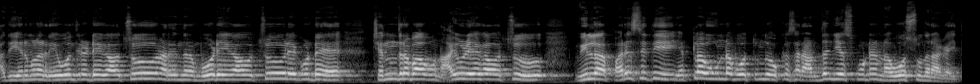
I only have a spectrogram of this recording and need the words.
అది యనమల రేవంత్ రెడ్డి కావచ్చు నరేంద్ర మోడీ కావచ్చు లేకుంటే చంద్రబాబు నాయుడే కావచ్చు వీళ్ళ పరిస్థితి ఎట్లా ఉండబోతుందో ఒక్కసారి అర్థం చేసుకుంటే నవ్వొస్తుంది నాకైతే.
